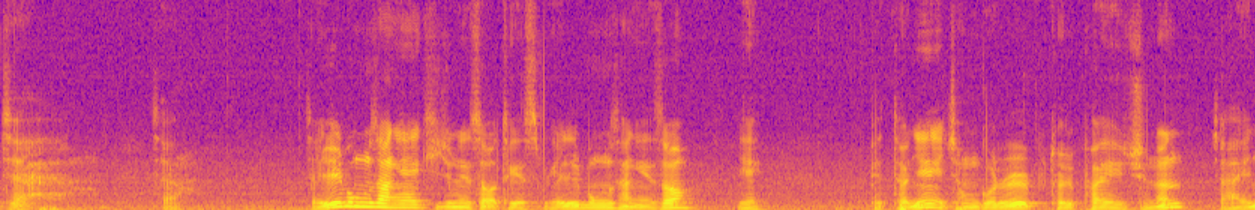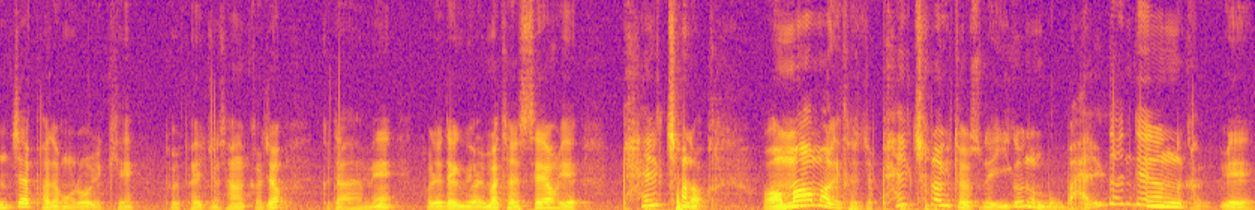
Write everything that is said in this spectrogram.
자, 자, 자, 일봉상의 기준에서 어떻게 했습니까? 일봉상에서 예, 패턴이 정보를 돌파해 주는 자 N자 파동으로 이렇게 돌파해 주는 상한가죠. 그 다음에 거래대금이 얼마 터졌어요? 예, 8천억. 어마어마하게 터졌죠. 8천억이 터졌습니다. 이거는 뭐 말도 안 되는 가- 예,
